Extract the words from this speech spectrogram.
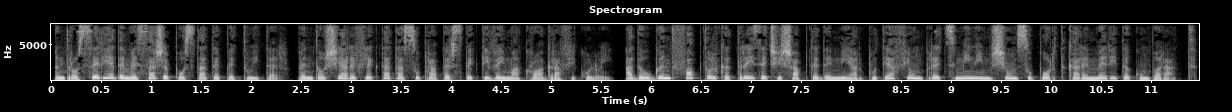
Într-o serie de mesaje postate pe Twitter, Pentoshi a reflectat asupra perspectivei macro a graficului, adăugând faptul că 37.000 ar putea fi un preț minim și un suport care merită cumpărat.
